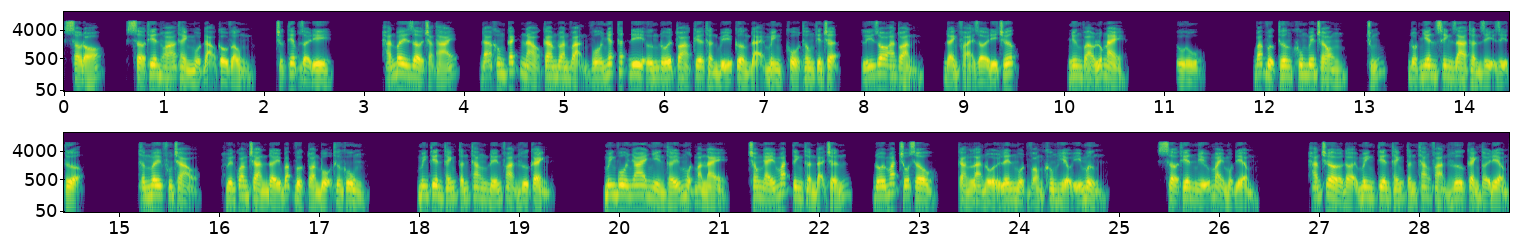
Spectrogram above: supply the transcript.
Sau đó, sở thiên hóa thành một đạo cầu vồng, trực tiếp rời đi. Hắn bây giờ trạng thái, đã không cách nào cam đoan vạn vô nhất thất đi ứng đối tòa kia thần bí cường đại minh cổ thông thiên trận, lý do an toàn, đành phải rời đi trước. Nhưng vào lúc này, ù ù, bắc vực thương khung bên trong, chúng, đột nhiên sinh ra thần dị dị tượng. Thần mây phun trào huyền quang tràn đầy bắc vực toàn bộ thương cung, minh tiên thánh tấn thăng đến phản hư cảnh. Minh vô nhai nhìn thấy một màn này trong nháy mắt tinh thần đại chấn đôi mắt chỗ sâu càng là nổi lên một vòng không hiểu ý mừng. Sở thiên nhữ mày một điểm. Hắn chờ đợi minh tiên thánh tấn thăng phản hư cảnh thời điểm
